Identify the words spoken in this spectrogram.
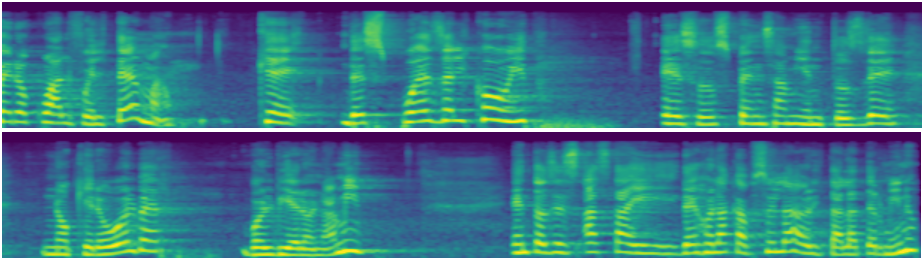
Pero ¿cuál fue el tema? Que después del COVID, esos pensamientos de no quiero volver, volvieron a mí. Entonces, hasta ahí dejo la cápsula, ahorita la termino,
